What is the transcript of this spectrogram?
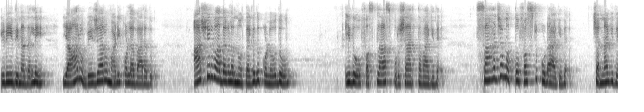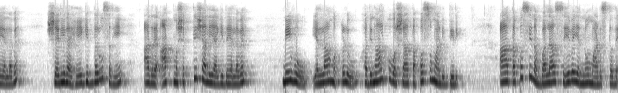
ಇಡೀ ದಿನದಲ್ಲಿ ಯಾರು ಬೇಜಾರು ಮಾಡಿಕೊಳ್ಳಬಾರದು. ಆಶೀರ್ವಾದಗಳನ್ನು ತೆಗೆದುಕೊಳ್ಳುವುದು ಇದು ಫಸ್ಟ್ ಕ್ಲಾಸ್ ಪುರುಷಾರ್ಥವಾಗಿದೆ. ಸಹಜ ಮತ್ತು ಫಸ್ಟ್ ಕೂಡ ಆಗಿದೆ. ಚೆನ್ನಾಗಿದೆಯಲ್ಲವೇ? ಶರೀರ ಹೇಗಿದ್ದರೂ ಸರಿ, ಆದರೆ ಆತ್ಮ ಶಕ್ತಿಶಾಲಿಯಾಗಿದೆಯಲ್ಲವೇ ನೀವು ಎಲ್ಲ ಮಕ್ಕಳು ಹದಿನಾಲ್ಕು ವರ್ಷ ತಪಸ್ಸು ಮಾಡಿದ್ದೀರಿ. ಆ ತಪಸ್ಸಿನ ಬಲ ಸೇವೆಯನ್ನು ಮಾಡಿಸ್ತದೆ.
